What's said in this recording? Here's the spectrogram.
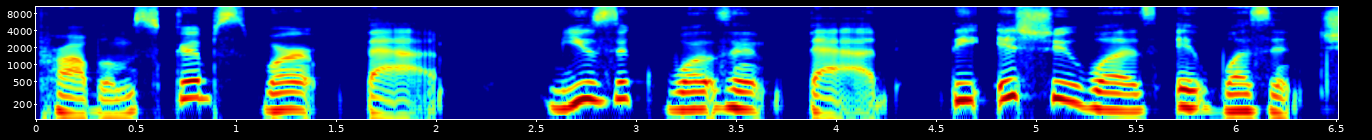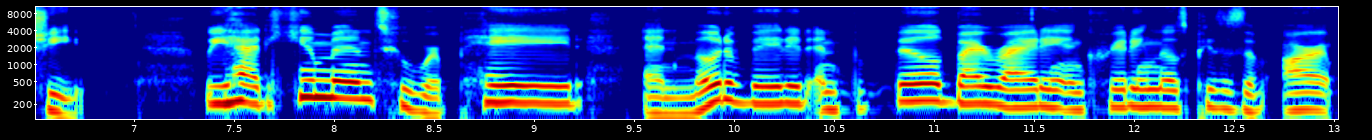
problem. Scripts weren't bad. Music wasn't bad. The issue was it wasn't cheap. We had humans who were paid and motivated and fulfilled by writing and creating those pieces of art.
